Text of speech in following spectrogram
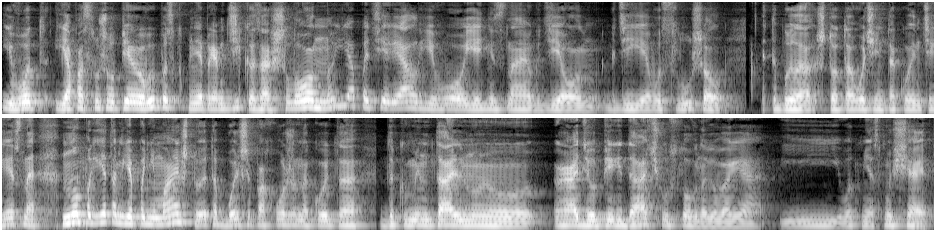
И вот я послушал первый выпуск, мне прям дико зашло, но я потерял его, я не знаю, где он, где я его слушал. Это было что-то очень такое интересное, но при этом я понимаю, что это больше похоже на какую-то документальную радиопередачу, условно говоря. И вот меня смущает.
